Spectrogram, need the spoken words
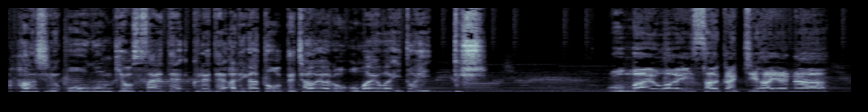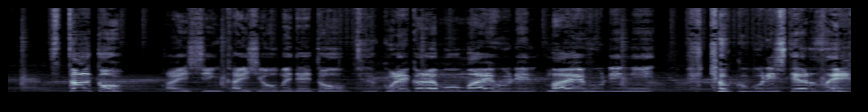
阪神黄金期を支えてくれてありがとうってちゃうやろ。お前は糸井ドシ。お前は伊坂千早な。スタート。配信開始おめでとう。これからも前振り前振りに曲振りしてやるぜ。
